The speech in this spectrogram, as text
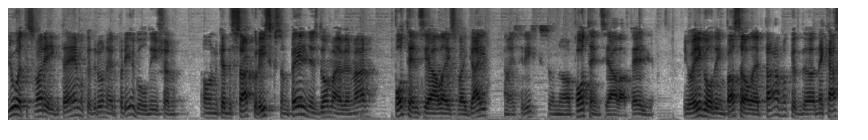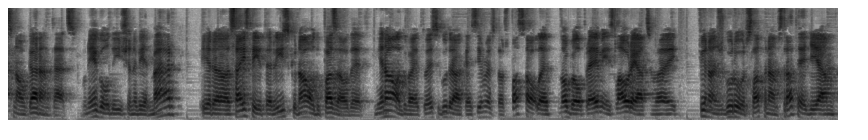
ļoti svarīga tēma, kad runa ir par ieguldīšanu. Un, kad es saku risks un peļņa, es domāju vienmēr potenciālais vai gaidāmais risks un uh, potenciālā peļņa. Jo ieguldījumi pasaulē ir tā, nu, ka uh, nekas nav garantēts. Un ieguldīšana vienmēr ir uh, saistīta ar risku naudu pazaudēt. Vienalga, vai tu esi gudrākais investors pasaulē, Nobela prēmijas laureāts vai finanšu guru ar slepenām stratēģijām,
